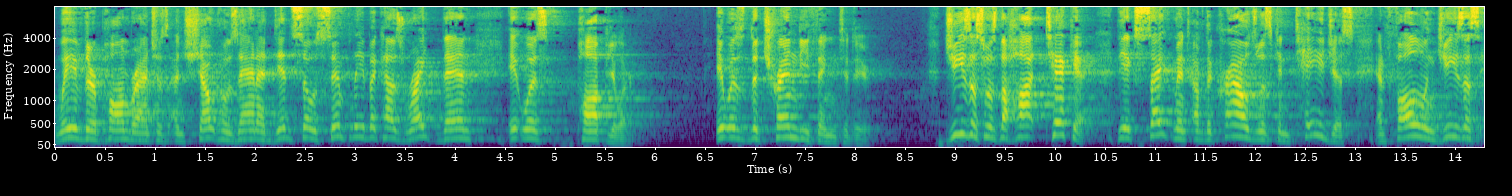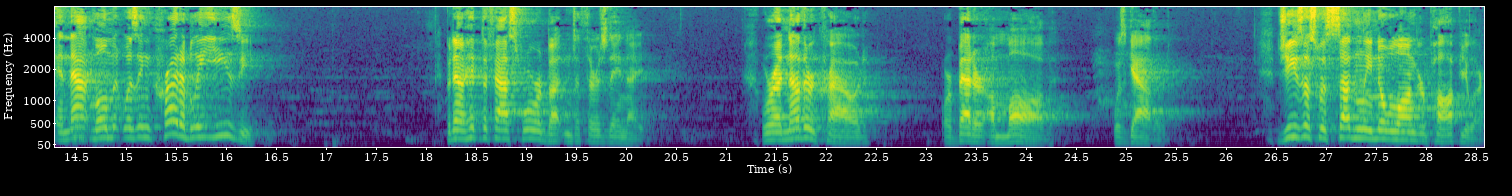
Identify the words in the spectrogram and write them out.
wave their palm branches, and shout Hosanna did so simply because right then it was popular. It was the trendy thing to do. Jesus was the hot ticket. The excitement of the crowds was contagious, and following Jesus in that moment was incredibly easy. But now hit the fast forward button to Thursday night, where another crowd, or better, a mob, was gathered. Jesus was suddenly no longer popular,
